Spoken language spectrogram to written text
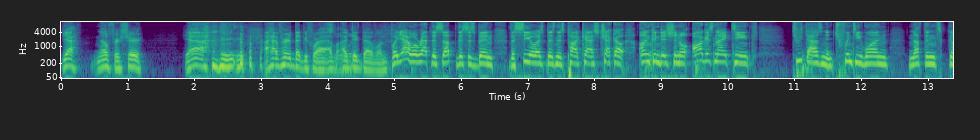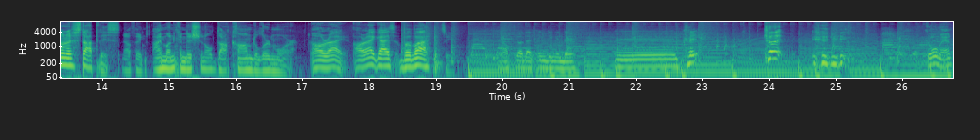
Yeah, no, for sure. Yeah, I have heard that before. I, I dig that one. But yeah, we'll wrap this up. This has been the COS Business Podcast. Check out Unconditional August 19th, 2021. Nothing's going to stop this. Nothing. I'm unconditional.com to learn more. All right. All right, guys. Bye bye. Let's see. I'll throw that ending in there. And cut. Cut. Cool, man.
